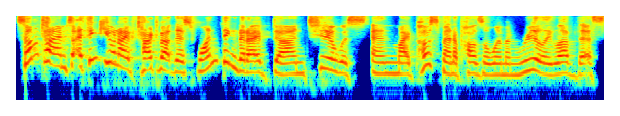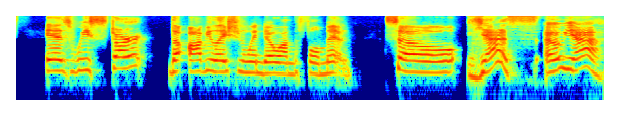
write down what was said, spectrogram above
Sometimes I think you and I have talked about this. One thing that I've done too was, and my postmenopausal women really love this, is we start the ovulation window on the full moon. So, yes. Oh, yeah.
